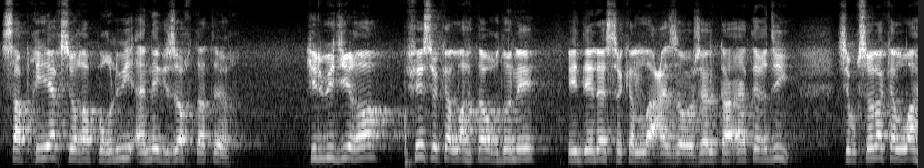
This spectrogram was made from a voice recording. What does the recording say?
sa prière sera pour lui un exhortateur qui lui dira fais ce qu'Allah t'a ordonné et délaisse ce qu'Allah t'a interdit. C'est pour cela qu'Allah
